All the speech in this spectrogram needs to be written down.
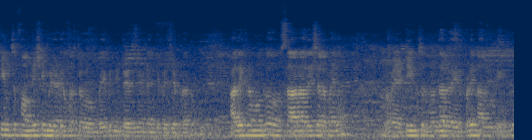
టీమ్స్ ఫామ్ చేసి ఇమీడియట్గా ఫస్ట్ బేబీని ట్రేస్ చేయండి అని చెప్పేసి చెప్పారు. అదే క్రమంలో సార్ ఆదేశాల పైన టీమ్స్ బృందాలుగా ఏర్పడి నాలుగు టీమ్స్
